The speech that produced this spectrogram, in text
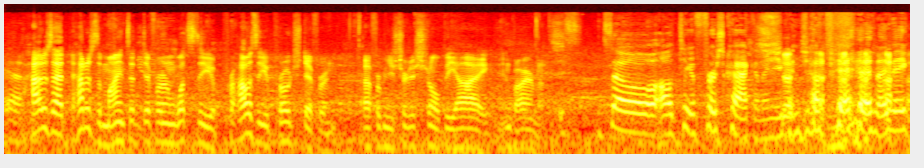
Yeah. how does that, how does the mindset differ and what's the, how is the approach different uh, from your traditional BI environments? So I'll take a first crack and then you can jump in. I think,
